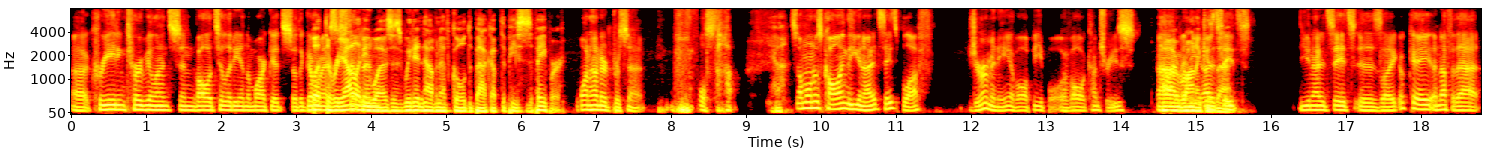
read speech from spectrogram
uh, creating turbulence and volatility in the markets. So the government. But the reality was, is we didn't have enough gold to back up the pieces of paper. One hundred percent, full stop. Yeah. Someone was calling the United States bluff. Germany, of all people, of all countries. How um, ironic is that? States, the United States is like, okay, enough of that.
